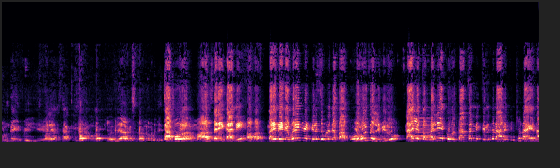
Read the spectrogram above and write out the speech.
గుండె బాబు. అమ్మా. సరే కానీ. మరి నేను ఎవరైనా నీకు తెలుసుకున్నదా బాబు? ఎవరు తల్లి మీరు? నా యొక్క పల్లి యొక్క వృత్తాంతం నీకు తెలుసు ఆలకించు నాయన.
